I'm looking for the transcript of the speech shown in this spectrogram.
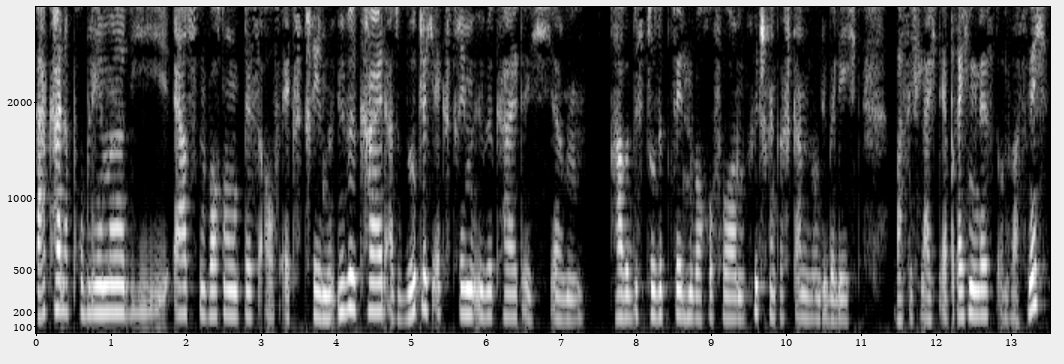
gar keine Probleme die ersten Wochen bis auf extreme Übelkeit, also wirklich extreme Übelkeit. Ich ähm, habe bis zur 17. Woche vor dem Kühlschrank gestanden und überlegt, was sich leicht erbrechen lässt und was nicht.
